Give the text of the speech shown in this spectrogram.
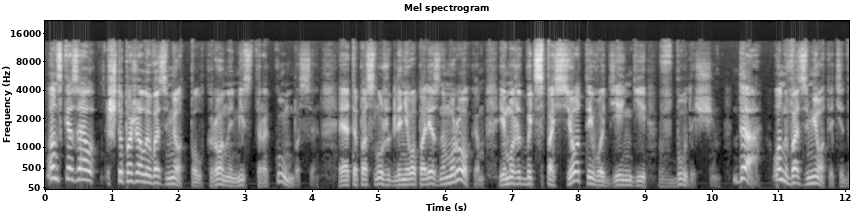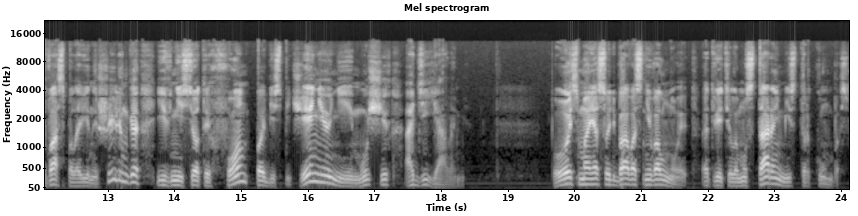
Он сказал, что, пожалуй, возьмет полкроны мистера Кумбаса. Это послужит для него полезным уроком и, может быть, спасет его деньги в будущем. Да, он возьмет эти два с половиной шиллинга и внесет их в фонд по обеспечению неимущих одеялами. «Пусть моя судьба вас не волнует», — ответил ему старый мистер Кумбас.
